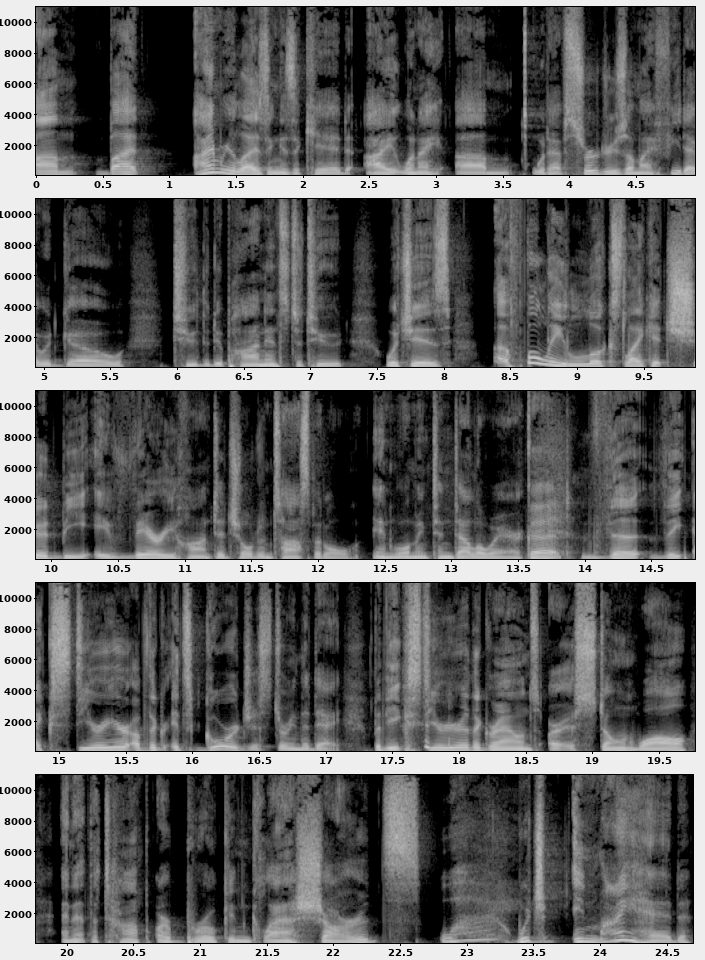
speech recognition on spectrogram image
um, but I'm realizing as a kid, I when I um, would have surgeries on my feet, I would go to the DuPont Institute, which is uh, fully looks like it should be a very haunted children's hospital in Wilmington, Delaware. Good. The the exterior of the it's gorgeous during the day, but the exterior of the grounds are a stone wall, and at the top are broken glass shards. Why? Which in my head,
